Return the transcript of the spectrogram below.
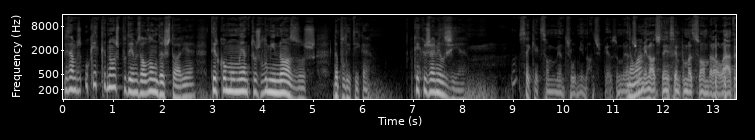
pensámos o que é que nós podemos, ao longo da história, ter como momentos luminosos da política? O que é que o Jaime elegia? Sei o que é que são momentos luminosos, porque os momentos luminosos têm sempre uma sombra ao lado.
